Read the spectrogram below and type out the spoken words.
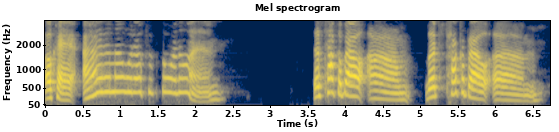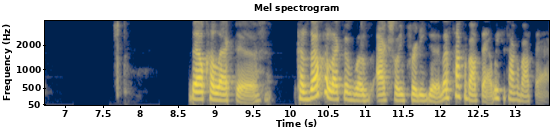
Okay, I don't know what else is going on let's talk about um let's talk about um Belle Collective because Belle Collective was actually pretty good. Let's talk about that. We can talk about that.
